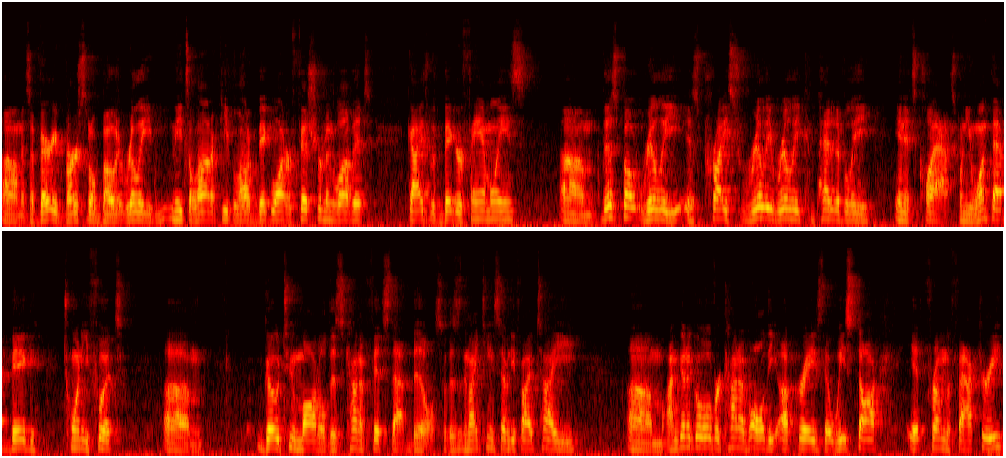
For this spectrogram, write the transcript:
Um, it's a very versatile boat. It really meets a lot of people. A lot of big water fishermen love it. Guys with bigger families. Um, this boat really is priced really, really competitively in its class. When you want that big 20 foot um, go-to model, this kind of fits that bill. So this is the 1975 Tyee. Um, I'm going to go over kind of all the upgrades that we stock it from the factory.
